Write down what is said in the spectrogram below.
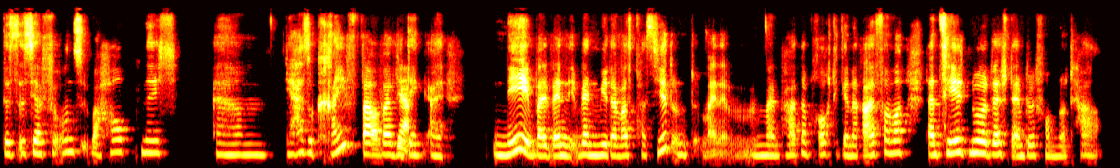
das ist ja für uns überhaupt nicht ähm, ja, so greifbar, weil wir ja. denken, nee, weil wenn, wenn mir dann was passiert und meine, mein Partner braucht die Generalvollmacht, dann zählt nur der Stempel vom Notar.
